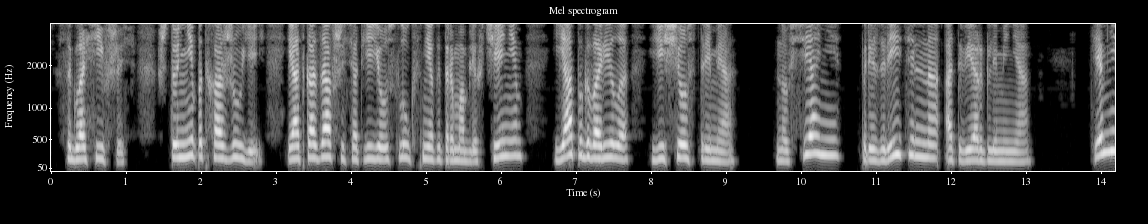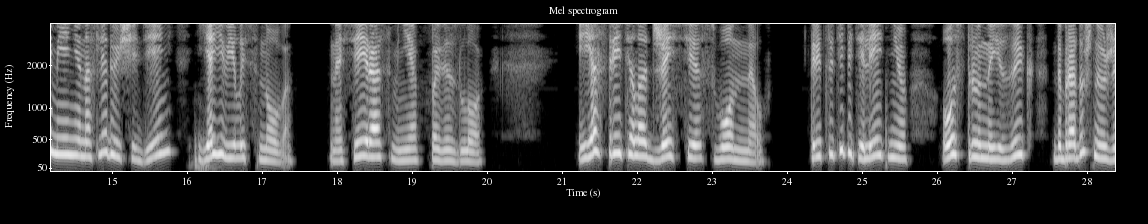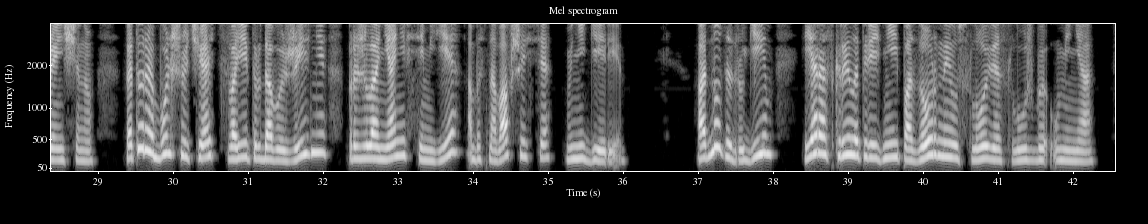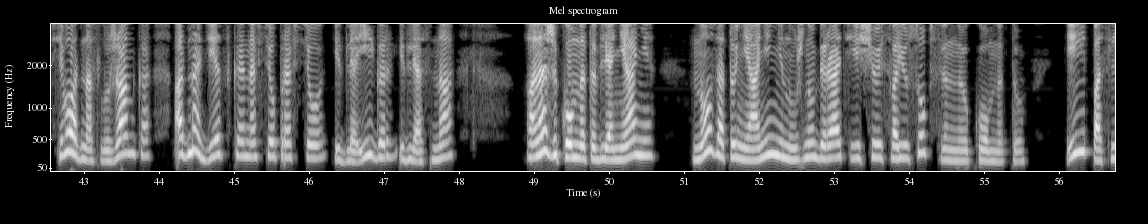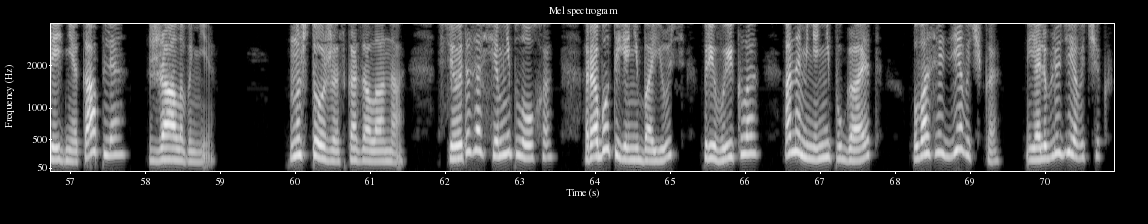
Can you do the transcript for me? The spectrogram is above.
Согласившись, что не подхожу ей, и отказавшись от ее услуг с некоторым облегчением, я поговорила еще с тремя, но все они презрительно отвергли меня. Тем не менее, на следующий день я явилась снова. На сей раз мне повезло и я встретила Джесси Своннелл, 35-летнюю, острую на язык, добродушную женщину, которая большую часть своей трудовой жизни прожила няней в семье, обосновавшейся в Нигерии. Одно за другим я раскрыла перед ней позорные условия службы у меня. Всего одна служанка, одна детская на все про все, и для игр, и для сна. Она же комната для няни, но зато няне не нужно убирать еще и свою собственную комнату. И последняя капля — жалование. «Ну что же», — сказала она, — «все это совсем неплохо. Работы я не боюсь, привыкла, она меня не пугает. У вас ведь девочка, я люблю девочек».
